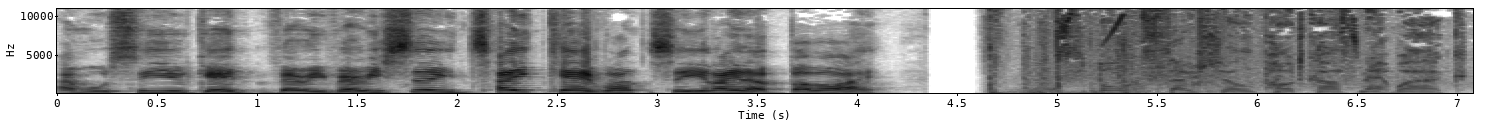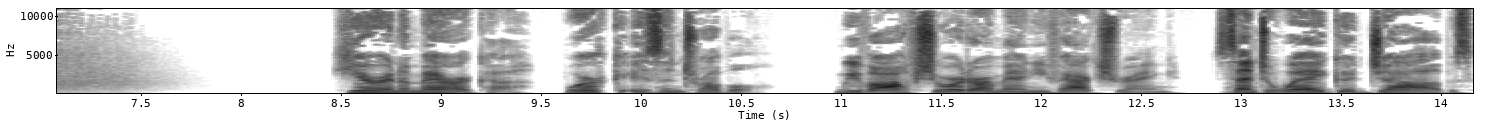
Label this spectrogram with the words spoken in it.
and we'll see you again very, very soon. Take care, everyone. See you later. Bye bye. Sports Social Podcast Network. Here in America, work is in trouble. We've offshored our manufacturing, sent away good jobs,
